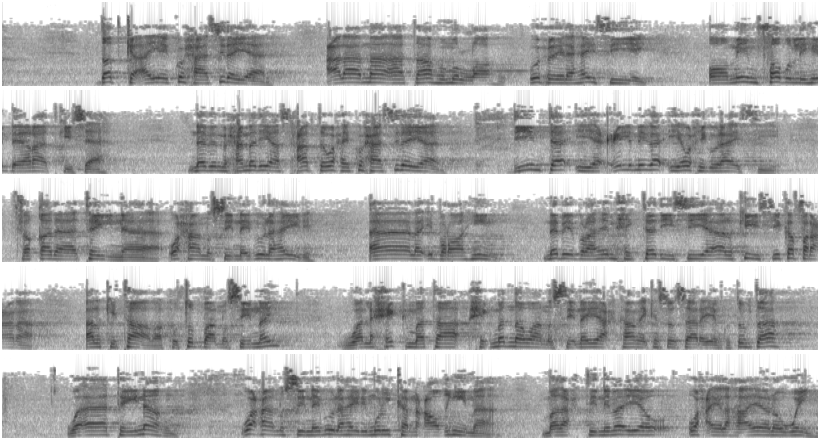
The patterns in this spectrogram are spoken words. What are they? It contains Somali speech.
Dadka ayay ku xaasidayaan calaa maa aataahum ullaahu wuxuu ilaahay siiyey oo min fadlihi dheeraadkiisa ah. Nebi moxamed iyo asxaabta waxay ku xaasidayaan diinta iyo cilmiga iyo waxyigu ilaahay siiyey. Faqad aataynaa. Waxaanu siinay buu ilahay yidhi aala ibraahiim nebi ibraahim xigtadiisii iyo aalkiisii ka farcanaa alkitaaba kutub baanu siinay walxikmata xikmadna waanu siinay iyo axkaamay ka soo saarayeen kutubta wa aataynaahum waxaanu siinay buu yidhi mulkan cadiima madaxtinimo iyo wax ay lahaayeenoo weyn.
